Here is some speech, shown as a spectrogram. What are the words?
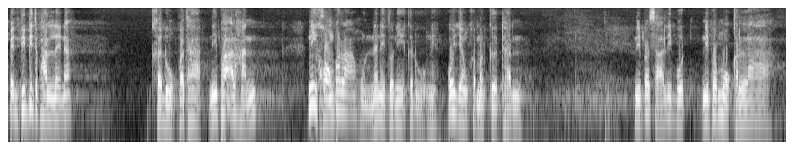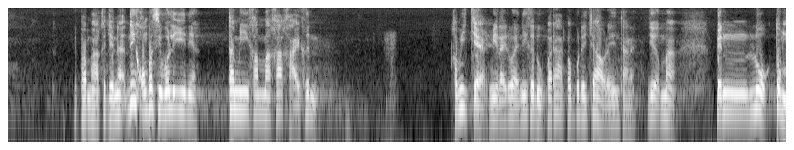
เป็นพิพิธภัณฑ์เลยนะกระดูกพระธาตุนี่พระอรหันต์นี่ของพระราหุลนะนี่ตัวนี้กระดูกเนี่ยโอ้ยยังกำมันเกิดทัน นี่ภาษาลิบุตร นี่พระโมกขลานี่พระมหากัจจนะ นี่ของพระศิวลีเนี่ย ถ้ามีคำมาค้าขายขึ้นเขามีแจกมีอะไรด้วย นี่กระดูกพระธาตุพระพุทธเจ้าอะไรต่างๆเยอะมาก เป็นลูกตุ่ม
